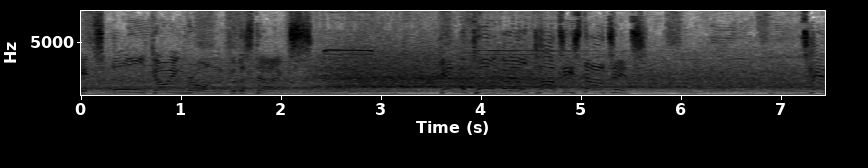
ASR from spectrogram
It's all going wrong for the Stags. Get the Port Vale party started. Ten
